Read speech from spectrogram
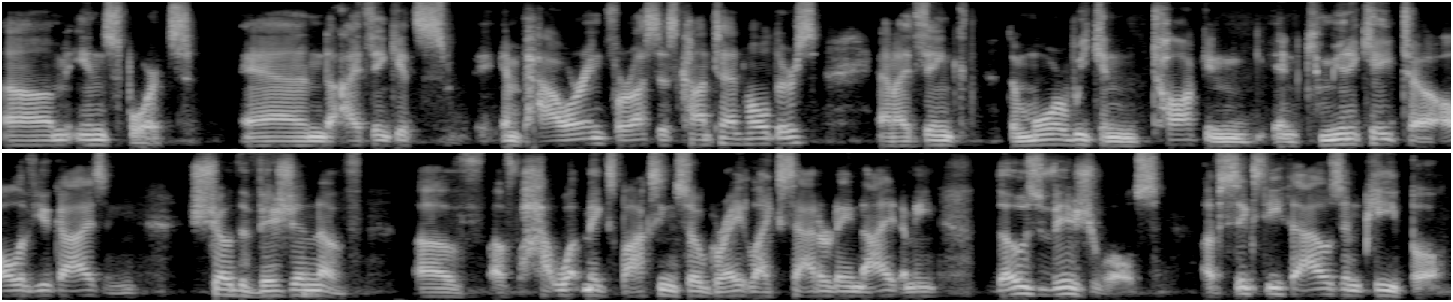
um, in sports, and I think it's empowering for us as content holders. And I think the more we can talk and, and communicate to all of you guys and show the vision of of of how, what makes boxing so great, like Saturday night. I mean, those visuals of sixty thousand people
